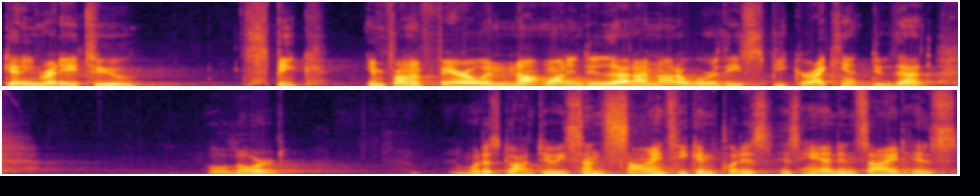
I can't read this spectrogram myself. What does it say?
getting ready to speak in front of Pharaoh and not wanting to do that. I'm not a worthy speaker. I can't do that, oh Lord. And what does God do? He sends signs. He can put his, his hand inside his,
